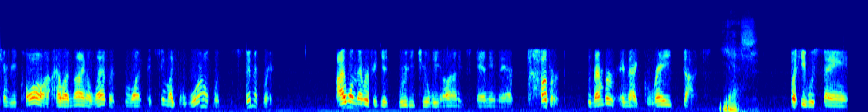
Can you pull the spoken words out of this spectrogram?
can recall how on 9 11, when it seemed like the world was disintegrating. I will never forget Rudy Giuliani standing there covered, remember, in that gray dust. Yes. But he was saying,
